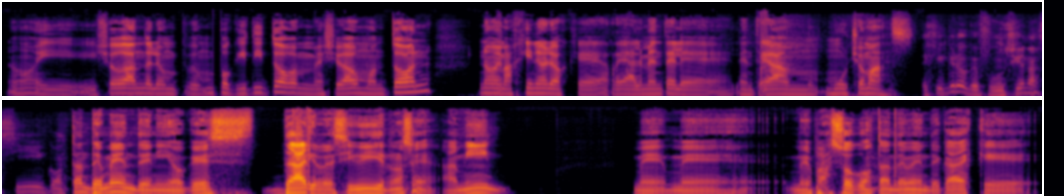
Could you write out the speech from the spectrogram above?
¿no? Y, y yo dándole un, un poquitito me llevaba un montón. No me imagino los que realmente le, le entregaban mu- mucho más. Es que creo que funciona así constantemente, Nio, que es dar y recibir, no sé, a mí me, me, me pasó constantemente, cada vez que,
